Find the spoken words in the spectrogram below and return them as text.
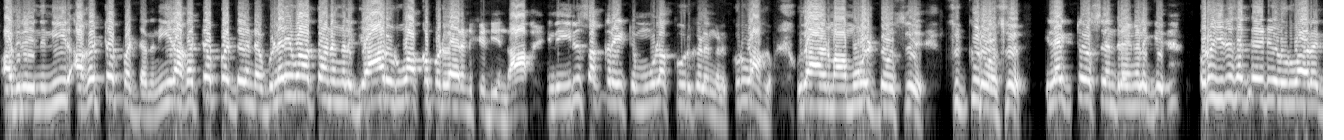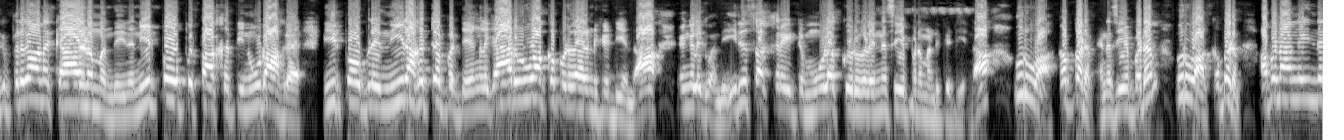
அதுல இந்த நீர் அகற்றப்பட்ட அந்த நீர் அகற்றப்பட்ட என்ற விளைவாத்தான் எங்களுக்கு யார் உருவாக்கப்படுவார் என்று கேட்டீங்கன்னா இந்த இருசக்கரேட்டு மூலக்கூறுகள் எங்களுக்கு உருவாகும். உதாரணமா மோல்டோஸ் சுக்குரோஸ் எலக்ட்ரோஸ் என்ற எங்களுக்கு ஒரு இருசக்கரைட்டுகள் உருவாகிறதுக்கு பிரதான காரணம் வந்து இந்த நீர்ப்பகுப்பு தாக்கத்தின் ஊடாக நீர்ப்பகுப்புல நீர் அகற்றப்பட்டு எங்களுக்கு யார் என்று கேட்டீங்கன்னா எங்களுக்கு வந்து இருசக்கரைட்டு மூலக்கூறுகள் என்ன செய்யப்படும் என்று கேட்டீங்கன்னா உருவாக்கப்படும். என்ன செய்யப்படும்? உருவாக்கப்படும். அப்ப நாங்க இந்த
